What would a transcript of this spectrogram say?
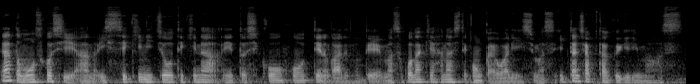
であともう少し、あの、一石二鳥的な、えっと、思考法っていうのがあるので、まあそこだけ話して今回終わりにします。一旦チャプター区切ります。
